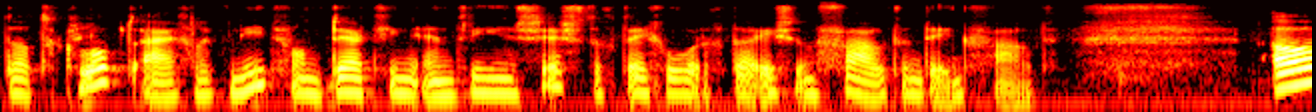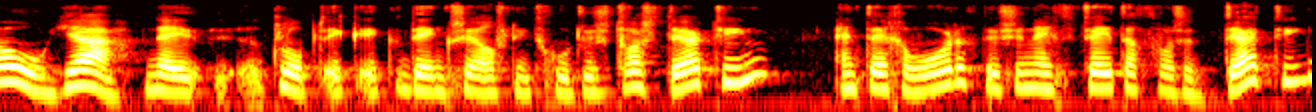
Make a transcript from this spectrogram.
dat klopt eigenlijk niet, want 13 en 63 tegenwoordig, daar is een fout, een denkfout. Oh ja, nee, klopt, ik, ik denk zelf niet goed. Dus het was 13 en tegenwoordig, dus in 1982 was het 13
